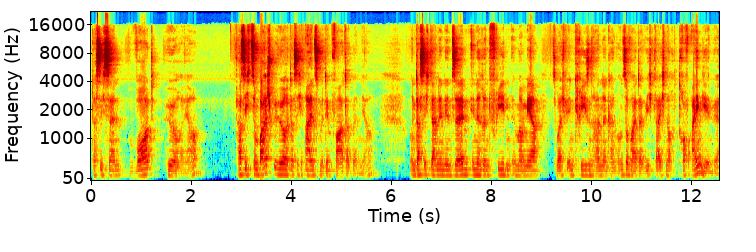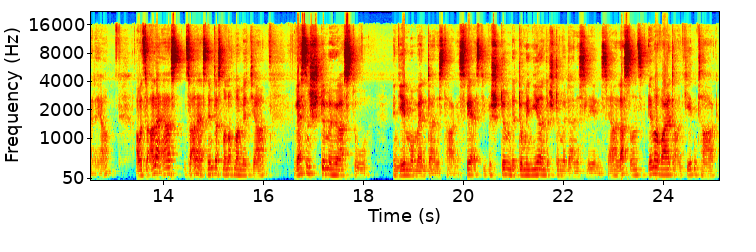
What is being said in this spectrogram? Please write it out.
dass ich sein Wort höre, ja. Dass ich zum Beispiel höre, dass ich eins mit dem Vater bin, ja. Und dass ich dann in demselben inneren Frieden immer mehr zum Beispiel in Krisen handeln kann und so weiter, wie ich gleich noch drauf eingehen werde, ja. Aber zuallererst, zuallererst nimmt das mal nochmal mit, ja. Wessen Stimme hörst du in jedem Moment deines Tages? Wer ist die bestimmende, dominierende Stimme deines Lebens? Ja? Lass uns immer weiter und jeden Tag,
